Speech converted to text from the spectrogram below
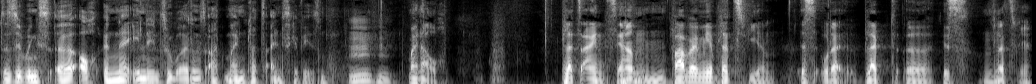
Das ist übrigens äh, auch in einer ähnlichen Zubereitungsart mein Platz eins gewesen. Mhm. Meiner auch. Platz eins, ja. War bei mir Platz vier. Ist oder bleibt äh, ist Platz vier.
